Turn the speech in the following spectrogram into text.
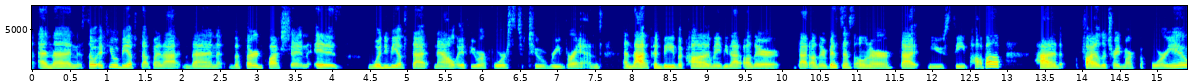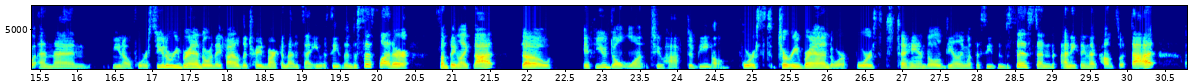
And then, so if you would be upset by that, then the third question is would you be upset now if you were forced to rebrand? And that could be because maybe that other that other business owner that you see pop up had filed a trademark before you and then, you know, forced you to rebrand or they filed the trademark and then sent you a cease and desist letter, something like that. So if you don't want to have to be you know, forced to rebrand or forced to handle dealing with a cease and desist and anything that comes with that,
